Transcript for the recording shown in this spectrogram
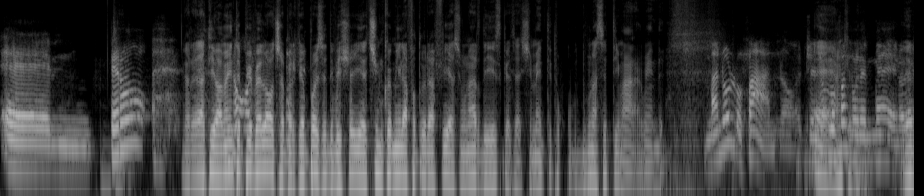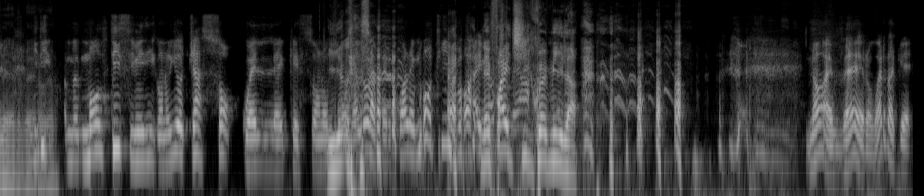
eh, però relativamente no, più veloce perché poi se devi scegliere 5.000 fotografie su un hard disk cioè, ci metti una settimana quindi. ma non lo fanno cioè, eh, non lo fanno nemmeno è vero, è vero, dico, moltissimi dicono io già so quelle che sono io... allora per quale motivo hai ne fai 5.000 No, è vero, guarda che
